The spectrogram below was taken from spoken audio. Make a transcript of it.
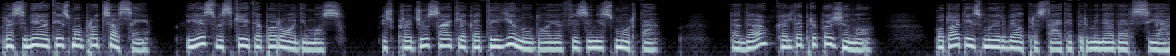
Prasidėjo teismo procesai. Jis vis keitė parodymus. Iš pradžių sakė, kad tai ji naudojo fizinį smurtą. Tada kaltę pripažino. Po to teismui ir vėl pristatė pirminę versiją.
